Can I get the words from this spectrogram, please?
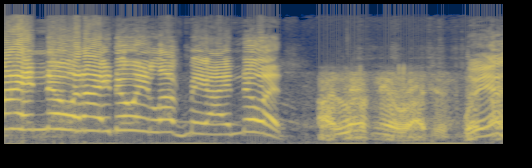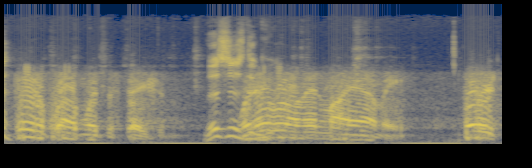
I knew it. I knew he loved me. I knew it. I love Neil Rogers. Do you? I'll tell you the problem with the station. This is the- Whenever I'm in Miami, first,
